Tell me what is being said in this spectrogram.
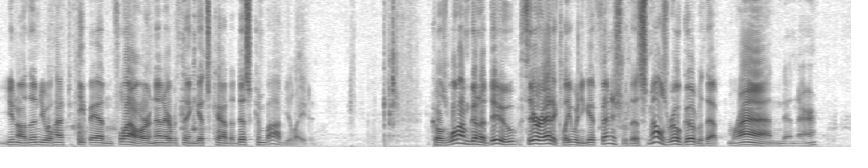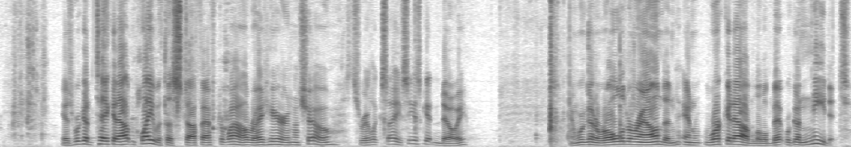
you know, then you'll have to keep adding flour, and then everything gets kind of discombobulated. Because what I'm going to do, theoretically, when you get finished with this, smells real good with that rind in there. Is we're going to take it out and play with this stuff after a while, right here in the show. It's real exciting. See, it's getting doughy and we're going to roll it around and, and work it out a little bit. We're going to knead it.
